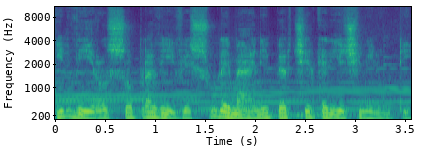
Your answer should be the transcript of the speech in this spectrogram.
Il virus sopravvive sulle mani per circa 10 minuti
